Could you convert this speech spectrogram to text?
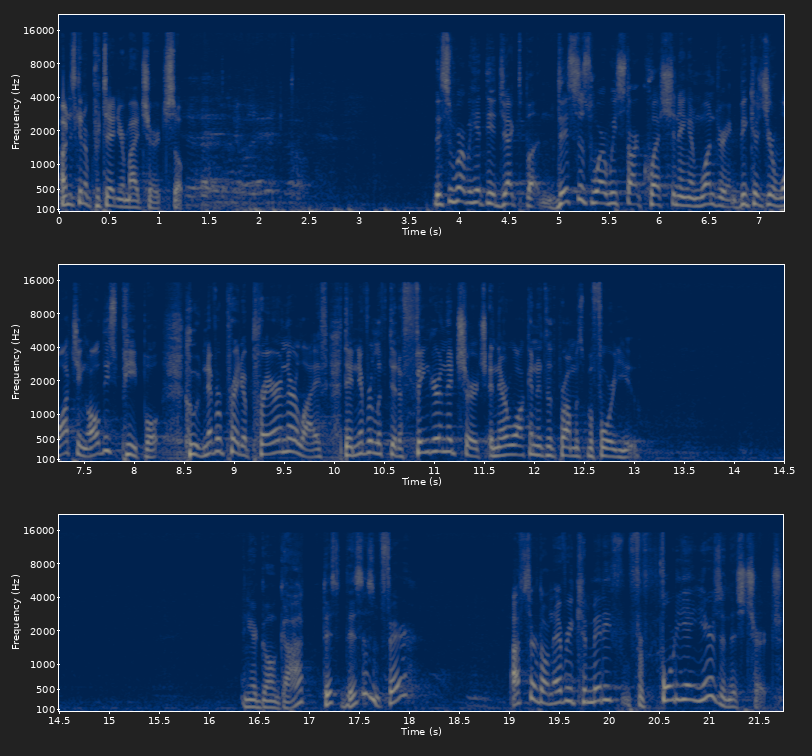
I'm just going to pretend you're my church, so. This is where we hit the eject button. This is where we start questioning and wondering because you're watching all these people who have never prayed a prayer in their life, they never lifted a finger in the church, and they're walking into the promise before you. And you're going, God, this, this isn't fair. I've served on every committee for 48 years in this church.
